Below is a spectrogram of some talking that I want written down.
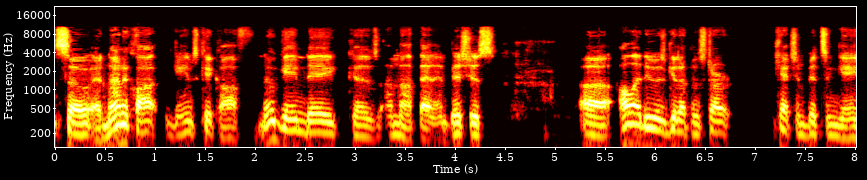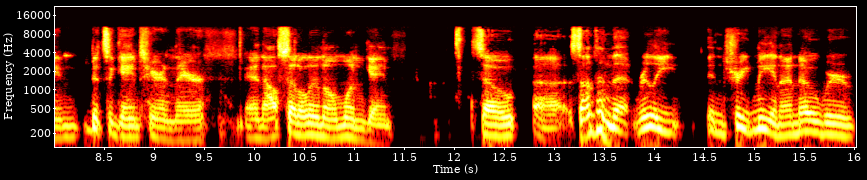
So at nine o'clock, games kick off. No game day because I'm not that ambitious. Uh, all I do is get up and start catching bits and game bits of games here and there, and I'll settle in on one game. So uh, something that really intrigued me, and I know we're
